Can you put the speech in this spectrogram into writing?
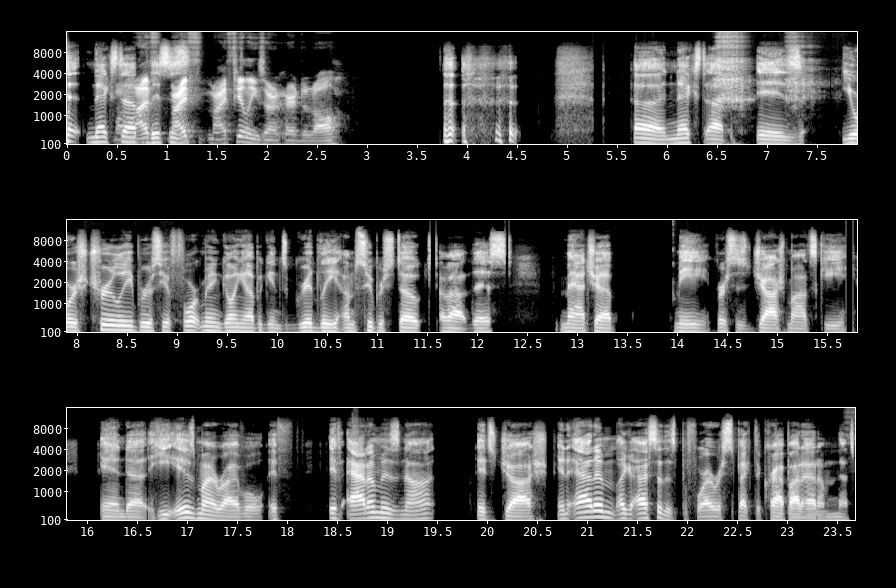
next Well, up, my, this my, is my feelings aren't hurt at all. uh, next up is yours truly, Borussia Fortman, going up against Gridley. I'm super stoked about this matchup. Me versus Josh Motzky, and uh, he is my rival. If if Adam is not, it's Josh. And Adam, like I've said this before, I respect the crap out of Adam. That's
